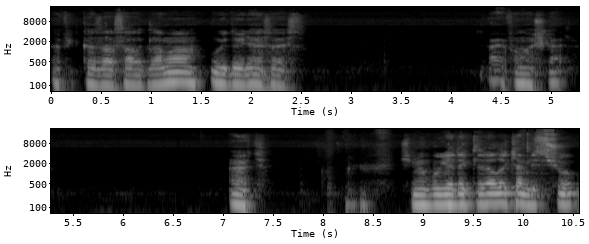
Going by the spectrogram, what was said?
Trafik kazası algılama, uydu ile SOS. iPhone hoş geldin. Evet. Şimdi bu yedekleri alırken biz şu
